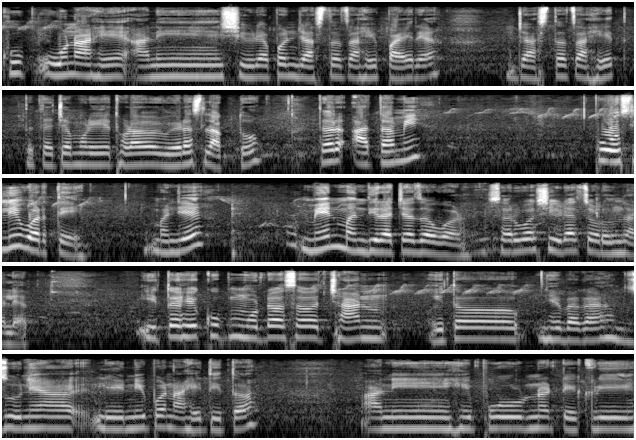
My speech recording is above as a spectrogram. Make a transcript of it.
खूप ऊन आहे आणि शिड्या पण जास्तच आहे पायऱ्या जास्तच आहेत. तर त्याच्यामुळे थोडा वेळच लागतो. तर आता मी पोचली वरते म्हणजे मेन मंदिराच्या जवळ. सर्व शिड्या चढून झाल्यात. इथं हे खूप मोठं असं छान इथं हे बघा जुन्या लेणी पण आहेत इथं. आणि हे पूर्ण टेकडी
